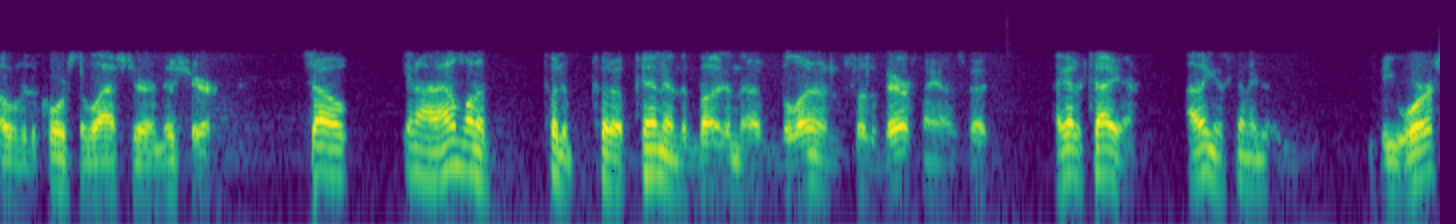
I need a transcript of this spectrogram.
over the course of last year and this year. So, you know, I don't want to put a put a pin in the in the balloon for the Bear fans, but I got to tell you, I think it's going to be worse.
